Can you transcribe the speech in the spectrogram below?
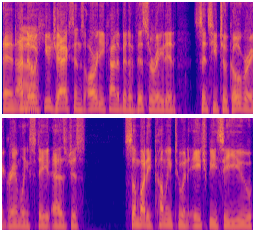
And I know Uh, Hue Jackson's already kind of been eviscerated since he took over at Grambling State as just somebody coming to an HBCU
